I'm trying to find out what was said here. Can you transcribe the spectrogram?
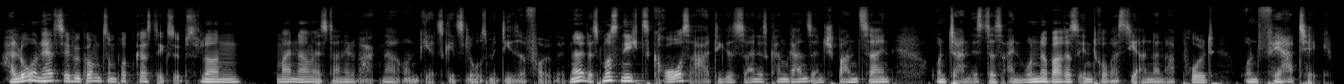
Hallo und herzlich willkommen zum Podcast XY Mein Name ist Daniel Wagner und jetzt geht's los mit dieser Folge. Ne? Das muss nichts Großartiges sein, es kann ganz entspannt sein und dann ist das ein wunderbares Intro, was die anderen abholt und fertig.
